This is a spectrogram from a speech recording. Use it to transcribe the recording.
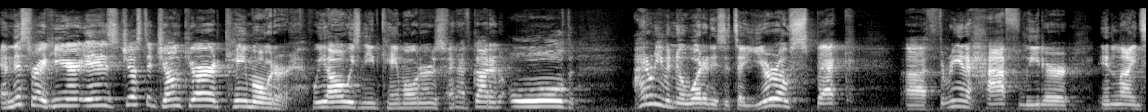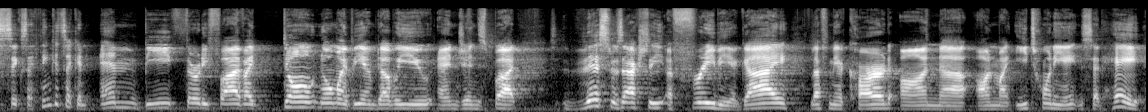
And this right here is just a junkyard K-motor. We always need K-motors. And I've got an old, I don't even know what it is. It's a Euro spec uh, three and a half liter inline six. I think it's like an MB35. I don't know my BMW engines, but this was actually a freebie. A guy left me a card on, uh, on my E28 and said, hey,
